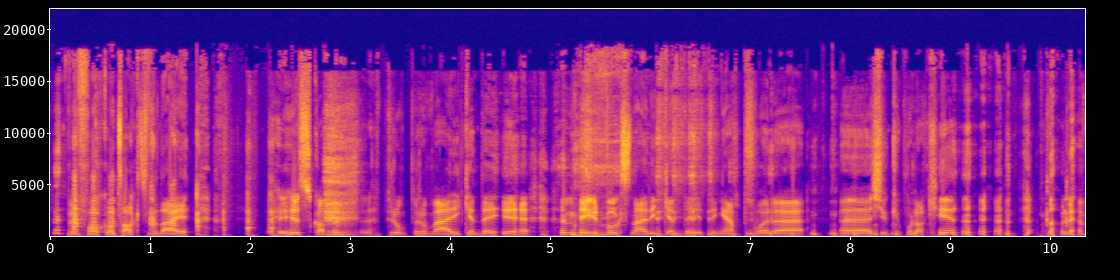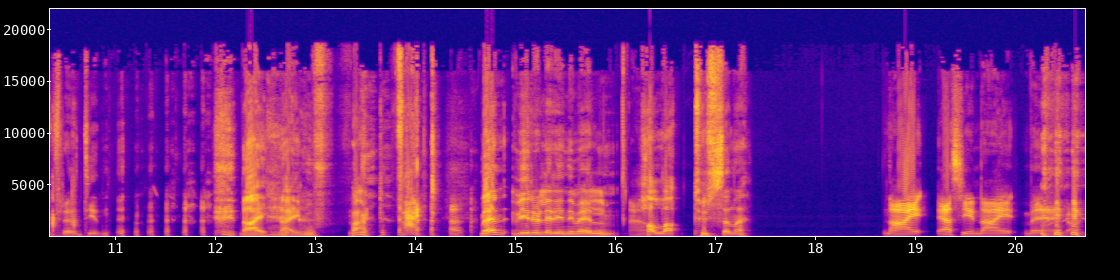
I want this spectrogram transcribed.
for å få kontakt med deg. Husk at promperommet er ikke en day, Mailboksen er ikke en datingapp for uh, tjukke polakker. da vil jeg prøve tiden. Nei, nei, uff. Fælt. Fælt. Men vi ruller inn i mailen. Halla tussene. Nei, jeg sier nei med en gang.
